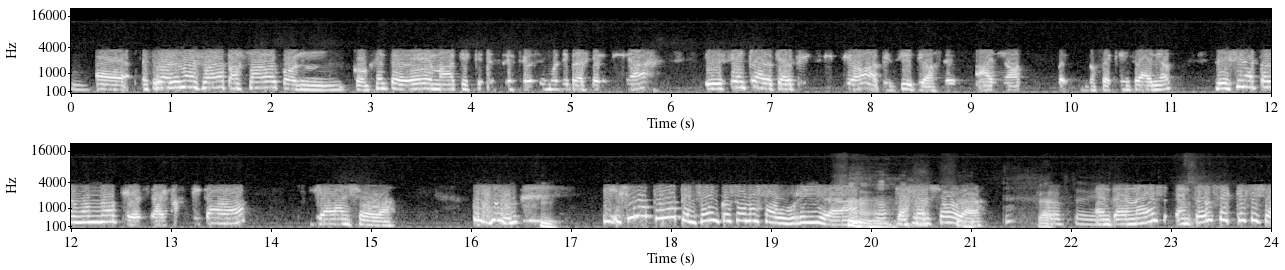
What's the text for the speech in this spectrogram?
Eh, estuve hablando la semana pasada con, con gente de EMA, que es esclerosis múltiple argentina, y decían, claro, que al principio, al principio, hace años, no sé, 15 años, le decían a todo el mundo que se diagnosticaba que hagan yoga. Hmm. y yo no puedo pensar en cosas más aburridas que hacer yoga. Claro. ¿Entendés? Entonces, qué sé yo,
